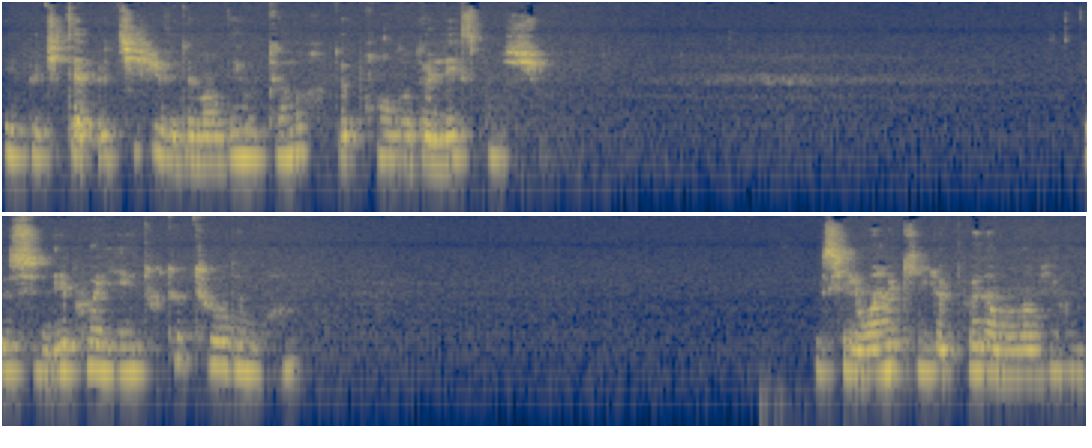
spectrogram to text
Et petit à petit, je vais demander au tort de prendre de l'expansion, de se déployer tout autour de moi aussi loin qu'il le peut dans mon environnement.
